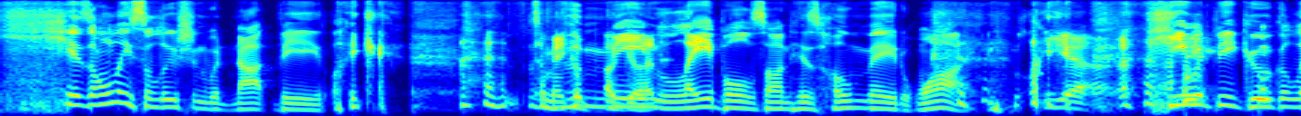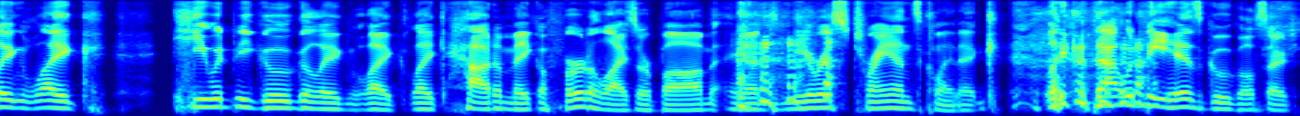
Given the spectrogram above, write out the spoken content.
his only solution would not be like to make the a, mean labels on his homemade wine. Like, yeah. he would be googling like he would be googling like like how to make a fertilizer bomb and nearest trans clinic. Like that would be his google search.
